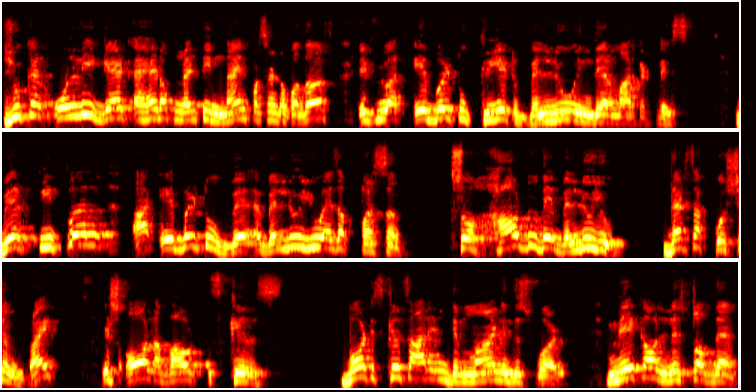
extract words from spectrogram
You can only get ahead of 99% of others if you are able to create value in their marketplace where people are able to value you as a person. So how do they value you? That's a question right? It's all about skills. What skills are in demand in this world? Make a list of them.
